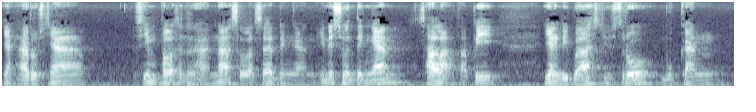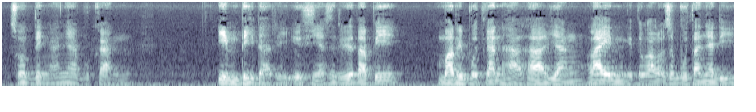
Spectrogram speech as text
yang harusnya simpel sederhana selesai dengan ini suntingan salah tapi yang dibahas justru bukan suntingannya bukan inti dari isunya sendiri tapi meributkan hal-hal yang lain gitu. Kalau sebutannya di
